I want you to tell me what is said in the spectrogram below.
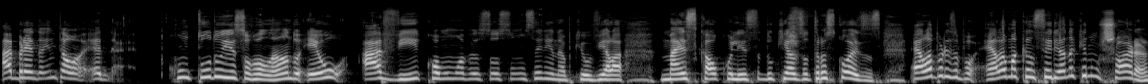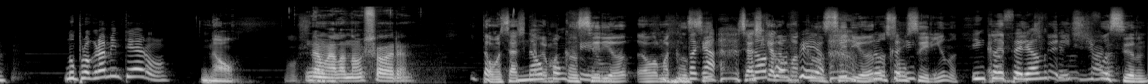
A Brenda, então, é- com tudo isso rolando, eu a vi como uma pessoa sonserina, porque eu vi ela mais calculista do que as outras coisas. Ela, por exemplo, ela é uma canceriana que não chora. No programa inteiro. Não. Não, chora. Não, ela não chora. Então, você acha Não que ela é uma confio. canceriana? Ela é uma cancer... Não Você acha que ela é uma confio. canceriana em- sonserina? Em Ela é diferente não de você, né?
